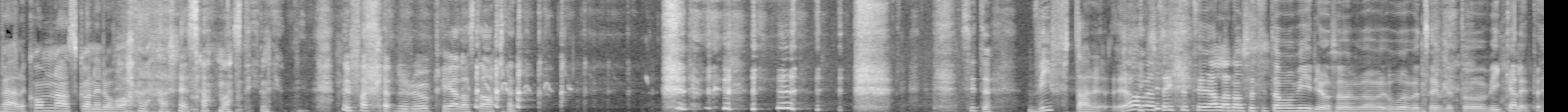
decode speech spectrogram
Välkomna ska ni då vara allesammans till... Nu fuckade du upp hela starten. Sitter viftar. Ja, men jag tänkte till alla de som tittar på video så vore det trevligt att vinka lite.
